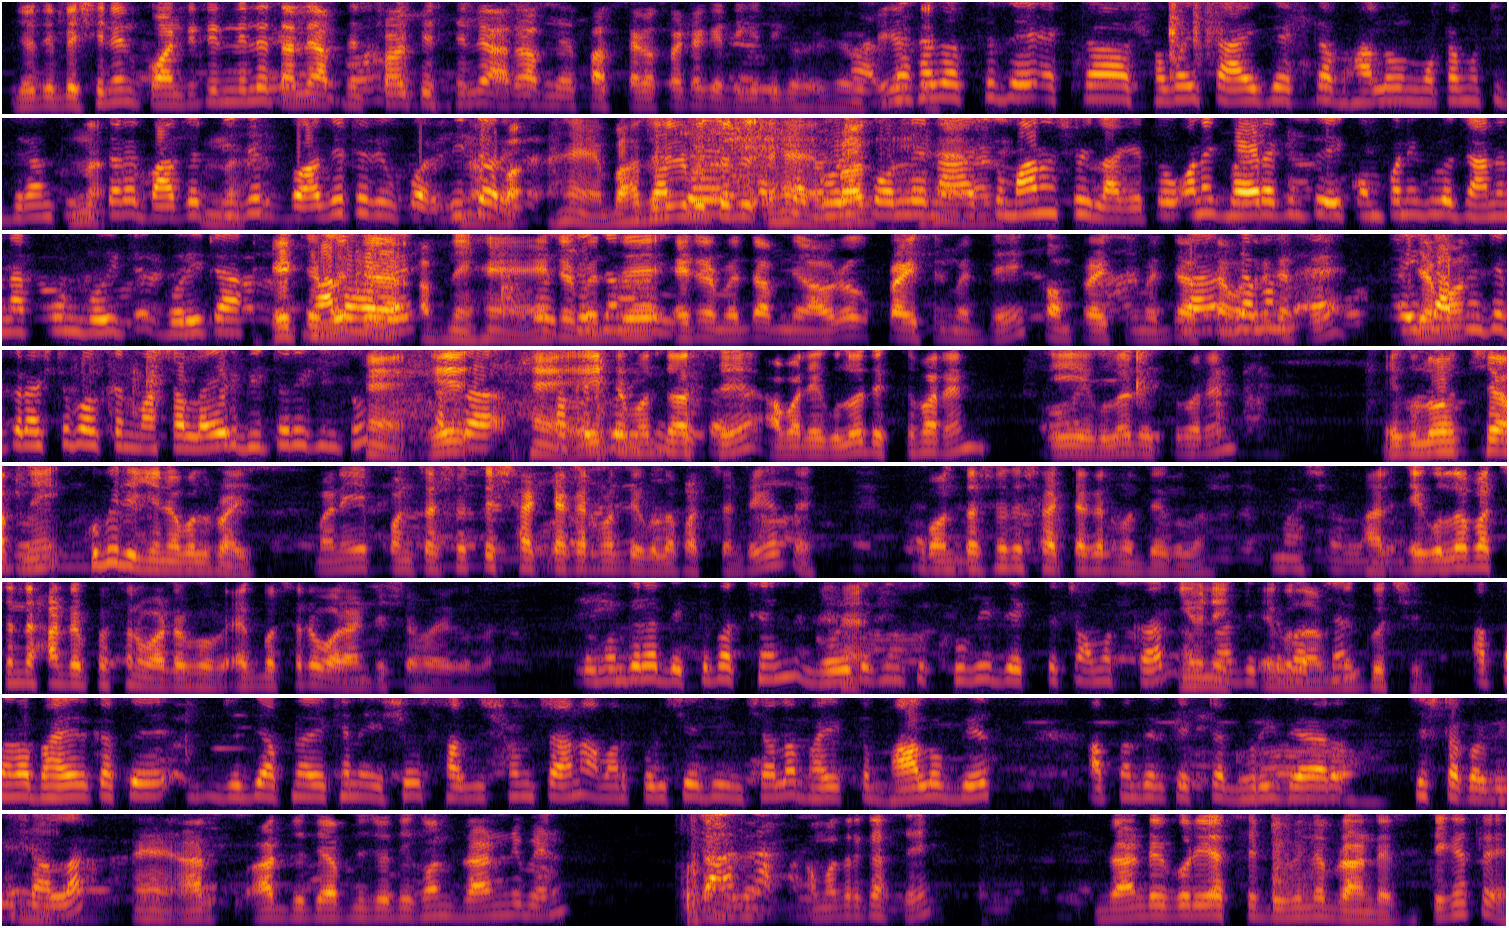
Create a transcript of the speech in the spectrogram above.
যদি বেশি নেন কোয়ান্টিটি নিলে তাহলে আপনি ছয় পিস নিলে আরও আপনার পাঁচ টাকা ছয় টাকা এদিকে দিকে হয়ে যাবে ঠিক দেখা যাচ্ছে যে একটা সবাই চায় যে একটা ভালো মোটামুটি ব্র্যান্ডের ভিতরে বাজেট নিজের বাজেটের উপর ভিতরে। হ্যাঁ বাজারের যাতে ভিতরে হ্যাঁ পড়লে না হ্যাঁ, একটু মানুষই লাগে। তো অনেক ভাইরা কিন্তু এই কোম্পানিগুলো জানে না কোন বইটা ঘড়িটা ভালো হবে। আপনি হ্যাঁ এটার মধ্যে এটার মধ্যে আপনি আরও প্রাইসের মধ্যে কম প্রাইসের মধ্যে আছে আমাদের কাছে। এই যে আপনি যে প্রাইসটা বলছেন মাশাআল্লাহ। এর ভিতরে কিন্তু হ্যাঁ হ্যাঁ ঘড়ি মধ্যে আছে আবার এগুলো দেখতে পারেন। এই এগুলো দেখতে পারেন। এগুলো হচ্ছে আপনি খুবই রিজনেবল প্রাইস মানে পঞ্চাশ থেকে ষাট টাকার মধ্যে এগুলো পাচ্ছেন ঠিক আছে? পঞ্চাশ থেকে ষাট টাকার মধ্যে এগুলো। আর এগুলো পাচ্ছেন হান্ড্রেড পার্সেন্ট ওয়াটার প্রুফ এক বছরের ওয়ারেন্টি সহ এগুলো। তো বন্ধুরা দেখতে পাচ্ছেন ঘড়িটা কিন্তু খুবই দেখতে চমৎকার আপনারা দেখতে পাচ্ছেন। আপনারা ভাইয়ের কাছে যদি আপনারা এখানে এসেও সাজেশন চান আমার পরিচয় দিয়ে ইনশাআল্লাহ ভাই একটা ভালো বেস্ট আপনাদেরকে একটা ঘড়ি দেওয়ার চেষ্টা করবে ইনশাআল্লাহ। হ্যাঁ আর আর যদি আপনি যদি কোন ব্র্যান্ড নেবেন আমাদের কাছে ব্র্যান্ডের ঘড়ি আছে বিভিন্ন ব্র্যান্ডের ঠিক আছে?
